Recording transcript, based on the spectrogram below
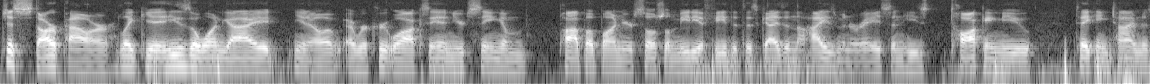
just star power. Like he's the one guy. You know, a, a recruit walks in, you're seeing him pop up on your social media feed that this guy's in the Heisman race, and he's talking to you, taking time to,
